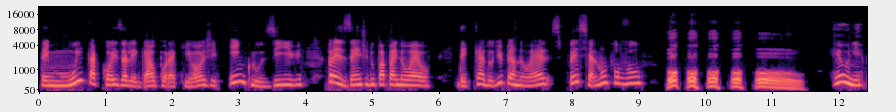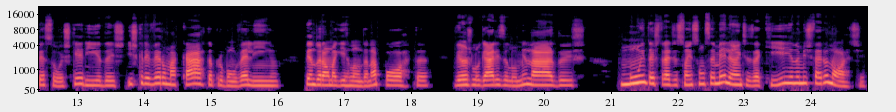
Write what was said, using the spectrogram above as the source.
Tem muita coisa legal por aqui hoje, inclusive presente do Papai Noel, des cadeaux du Père Noël spécialement pour vous. Ho, ho, ho, ho, ho! Reunir pessoas queridas, escrever uma carta para o bom velhinho, pendurar uma guirlanda na porta, ver os lugares iluminados. Muitas tradições são semelhantes aqui e no hemisfério norte.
